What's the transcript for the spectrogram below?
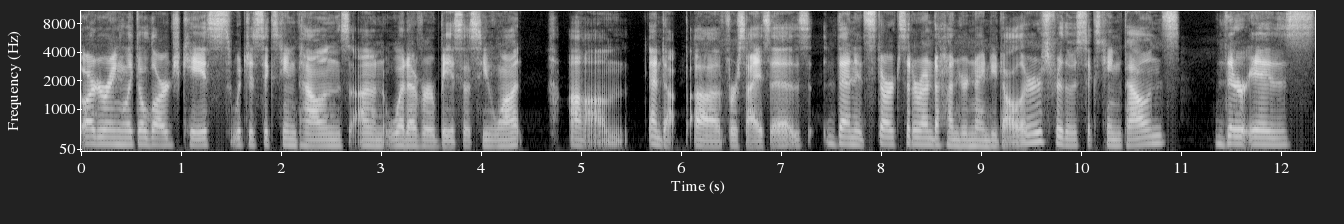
ordering like a large case, which is 16 pounds on whatever basis you want, um, and up uh for sizes, then it starts at around $190 for those 16 pounds. There is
